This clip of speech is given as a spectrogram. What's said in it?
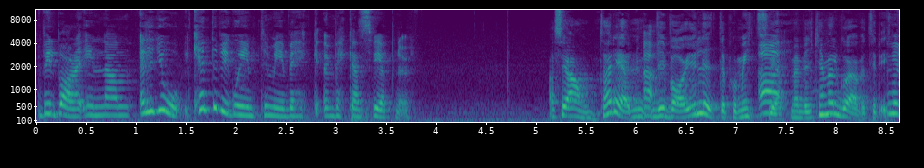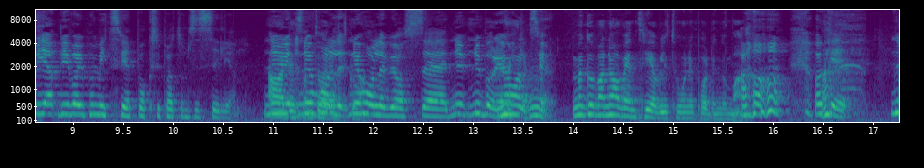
vill bara innan, eller jo, kan inte vi gå in till min veck, veckans svep nu? Alltså jag antar det. Ja. Vi var ju lite på mitt Ja. svep men vi kan väl gå över till ditt. Men vi, vi var ju på mitt svep också och pratade om Sicilien. Nu, Ja, sant, nu, har håller, nu håller vi oss, eh, nu, nu börjar Nu veckans svep. men gumman nu har vi en trevlig ton i podden gumman. Okej, nu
